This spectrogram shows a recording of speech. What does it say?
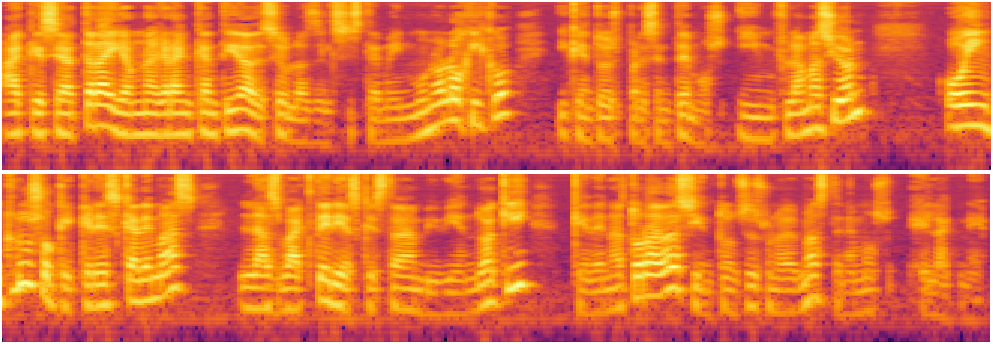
a que se atraiga una gran cantidad de células del sistema inmunológico y que entonces presentemos inflamación o incluso que crezca además las bacterias que estaban viviendo aquí queden atoradas y entonces una vez más tenemos el acné.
